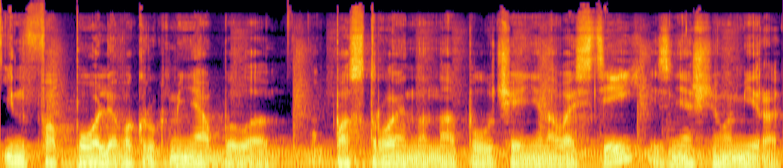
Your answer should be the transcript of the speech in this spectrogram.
инфополе вокруг меня было построено на получении новостей из внешнего мира.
